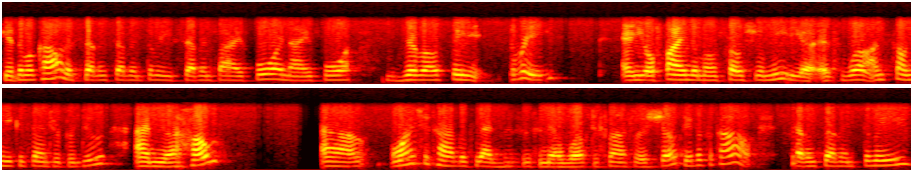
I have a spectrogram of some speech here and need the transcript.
Give them a call at 773-754-9403 and you'll find them on social media as well. I'm Sonja Cassandra Perdue. I'm your host uh, on Chicago's Black Business Network. To sponsor a show, give us a call, 773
